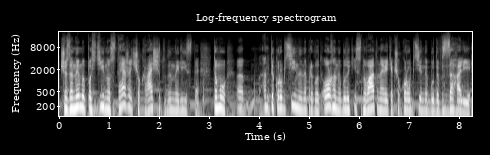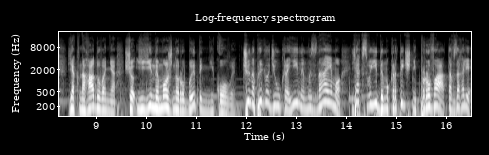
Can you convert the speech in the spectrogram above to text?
що за ними постійно стежать, що краще туди не лізти. Тому е, антикорупційні, наприклад, органи будуть існувати, навіть якщо корупції не буде взагалі, як нагадування, що її не можна робити ніколи. Чи на прикладі України ми знаємо, як свої демократичні права та взагалі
